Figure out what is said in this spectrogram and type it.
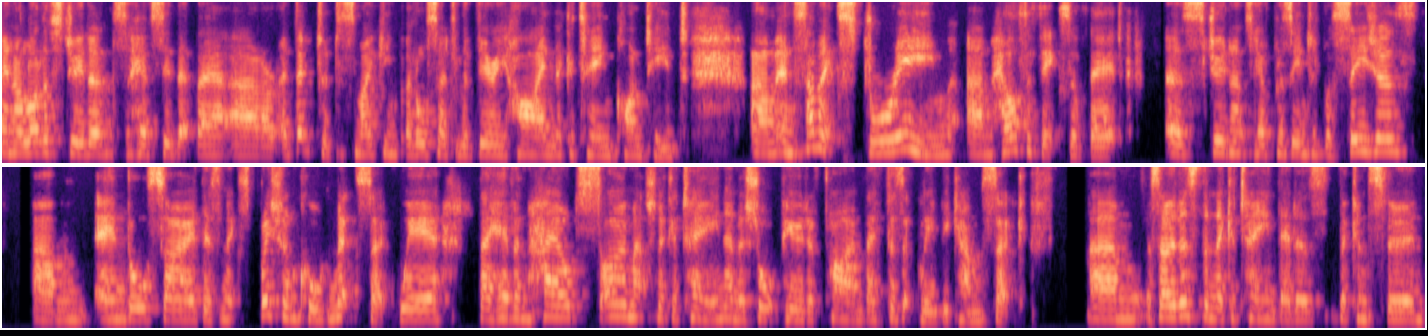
And a lot of students have said that they are addicted to smoking, but also to the very high nicotine content. Um, and some extreme um, health effects of that is students have presented with seizures, Um, and also, there's an expression called nixic where they have inhaled so much nicotine in a short period of time, they physically become sick. Um, so it is the nicotine that is the concern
